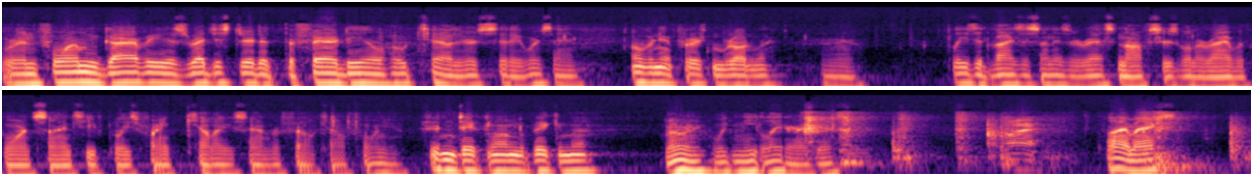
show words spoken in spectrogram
We're informed Garvey is registered at the Fair Deal Hotel, your city. Where's that? Over near First and Broadway. Yeah. Please advise us on his arrest, and officers will arrive with warrant signed Chief Police Frank Kelly, San Rafael, California. Shouldn't take long to pick him up. All right, we can eat later, I guess. Hi. Hi, Max.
